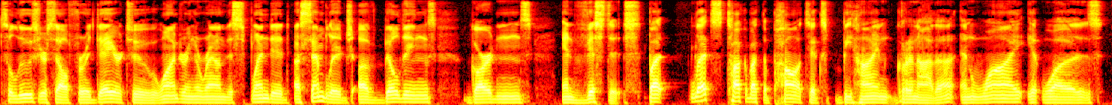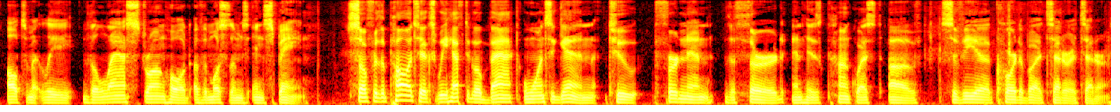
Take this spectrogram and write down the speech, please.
to lose yourself for a day or two wandering around this splendid assemblage of buildings, gardens, and vistas. But let's talk about the politics behind Granada and why it was ultimately the last stronghold of the Muslims in Spain. So, for the politics, we have to go back once again to Ferdinand III and his conquest of Sevilla, Cordoba, etc., etc.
